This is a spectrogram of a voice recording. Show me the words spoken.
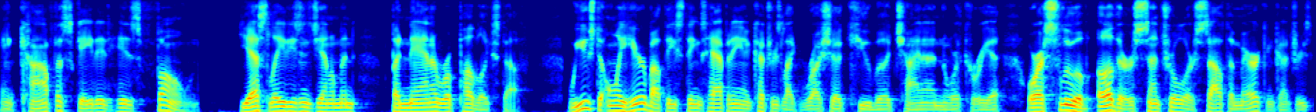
and confiscated his phone. Yes, ladies and gentlemen, banana republic stuff. We used to only hear about these things happening in countries like Russia, Cuba, China, and North Korea, or a slew of other Central or South American countries.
